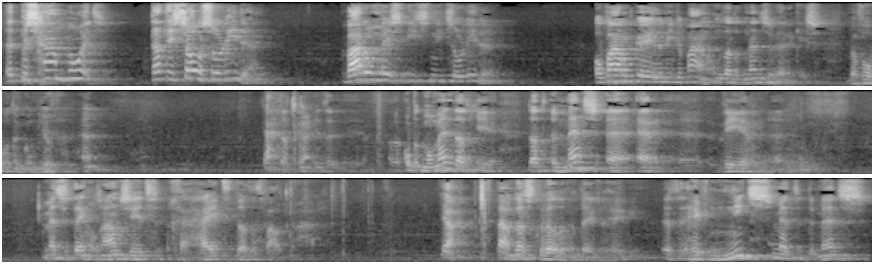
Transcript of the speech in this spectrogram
Het beschaamt nooit. Dat is zo solide. Waarom is iets niet solide? Of waarom kun je er niet op aan? Omdat het mensenwerk is. Bijvoorbeeld een computer. Hè? Ja, dat kan, op het moment dat, je, dat een mens eh, er eh, weer eh, met zijn tengels aan zit, geheid dat het fout kan gaan. Ja, nou dat is het geweldige van deze evangelie. Het heeft niets met de mens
